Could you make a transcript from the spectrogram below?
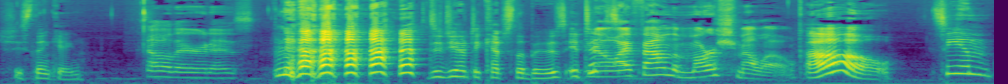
She's thinking. Oh, there it is. Did you have to catch the booze? It took No, I found the marshmallow. Oh. See, him.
